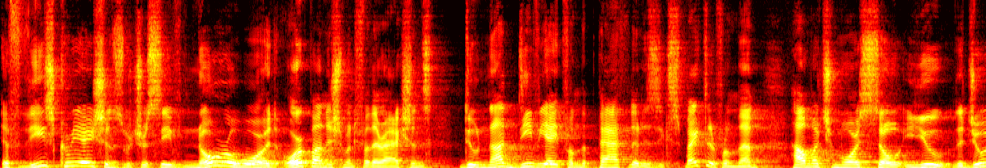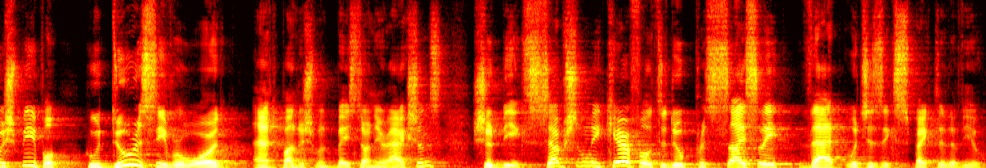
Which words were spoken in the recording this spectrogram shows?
If these creations, which receive no reward or punishment for their actions, do not deviate from the path that is expected from them, how much more so you, the Jewish people, who do receive reward and punishment based on your actions, should be exceptionally careful to do precisely that which is expected of you.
